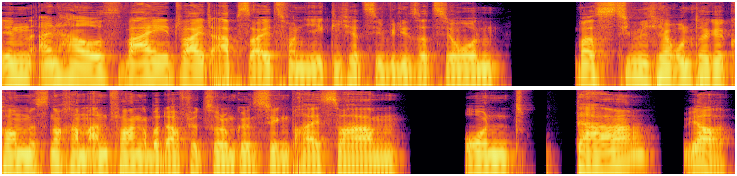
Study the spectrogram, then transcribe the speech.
In ein Haus weit, weit abseits von jeglicher Zivilisation. Was ziemlich heruntergekommen ist noch am Anfang, aber dafür zu einem günstigen Preis zu haben. Und da, ja,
